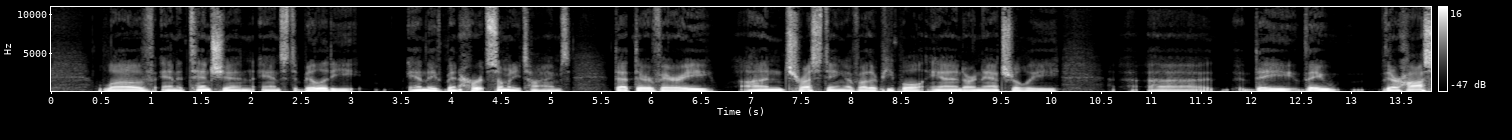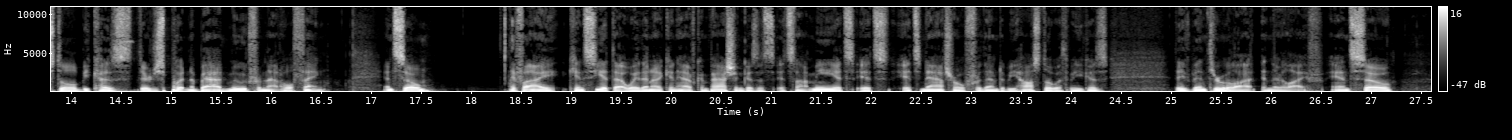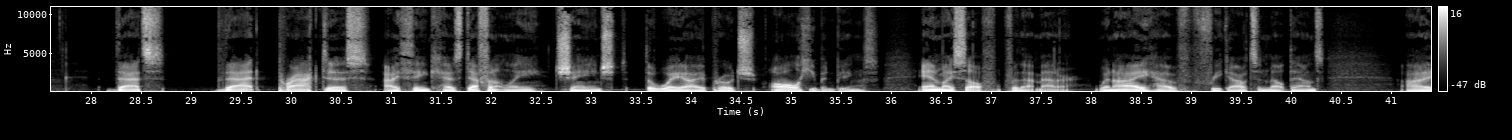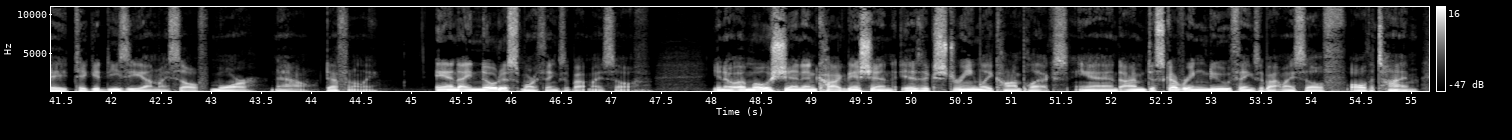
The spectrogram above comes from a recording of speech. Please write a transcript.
love and attention and stability and they've been hurt so many times that they're very untrusting of other people and are naturally uh, they they they're hostile because they're just put in a bad mood from that whole thing and so if I can see it that way, then I can have compassion because it's it's not me. It's it's it's natural for them to be hostile with me because they've been through a lot in their life. And so that's that practice, I think, has definitely changed the way I approach all human beings and myself for that matter. When I have freakouts and meltdowns, I take it easy on myself more now, definitely. And I notice more things about myself you know, emotion and cognition is extremely complex, and I'm discovering new things about myself all the time.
